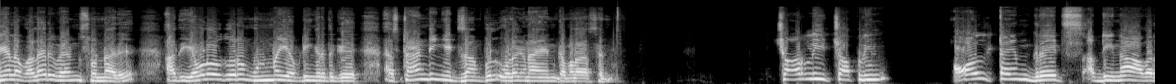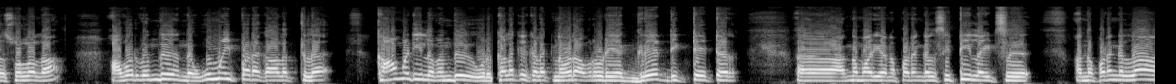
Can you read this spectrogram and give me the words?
மேலே வளருவேன்னு சொன்னார். அது எவ்வளவு தூரம் உண்மை அப்படிங்கிறதுக்கு standing example Ulaganayan Kamal Haasan. Charlie Chaplin all time greats அப்படின்னா அவரை சொல்லலாம். அவர் வந்து அந்த ஊமைப்பட காலத்தில் காமெடியில் வந்து ஒரு கலக்கு கலக்குனவர் அவருடைய கிரேட் டிக்டேட்டர் அந்த மாதிரியான படங்கள் சிட்டி லைட்ஸு அந்த படங்கள்லாம்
